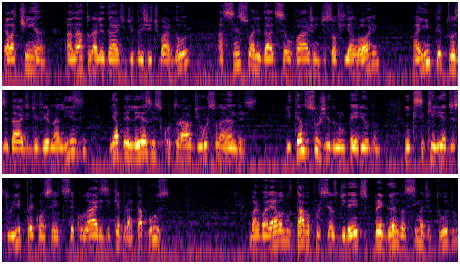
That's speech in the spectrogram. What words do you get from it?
Ela tinha a naturalidade de Brigitte Bardot, a sensualidade selvagem de Sofia Loren, a impetuosidade de Virna Lise e a beleza escultural de Ursula Andress. E tendo surgido num período em que se queria destruir preconceitos seculares e quebrar tabus, Barbarella lutava por seus direitos, pregando acima de tudo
